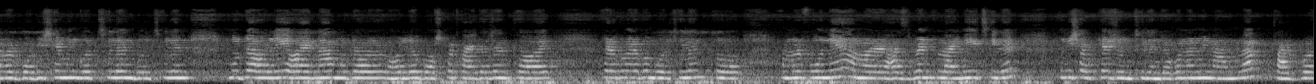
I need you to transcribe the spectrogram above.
আমার বডি শেমিং করছিলেন, বলছিলেন, মোটা হলেই হয় না, মোটা হলেও বসার কায়দা জানতে হয়, এরকম এরকম বলছিলেন। তো আমার ফোনে আমার হাজব্যান্ড লাইনেই ছিলেন, উনি সবটাই শুনছিলেন যখন আমি নামলাম, তারপর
